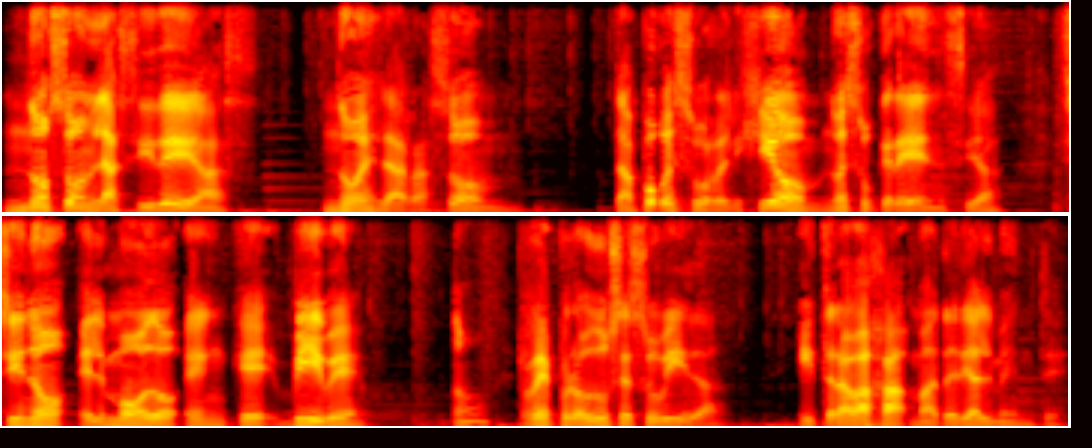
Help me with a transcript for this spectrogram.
no son las ideas, no es la razón, tampoco es su religión, no es su creencia, sino el modo en que vive, reproduce su vida y trabaja materialmente.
